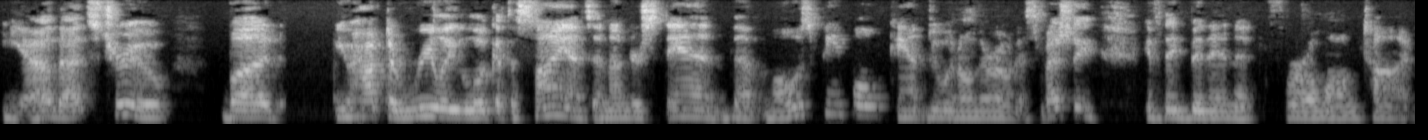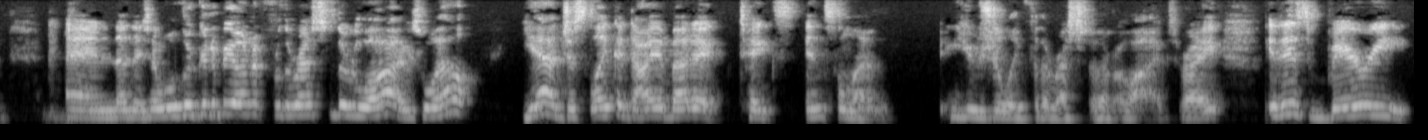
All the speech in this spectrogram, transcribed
yeah, that's true. But you have to really look at the science and understand that most people can't do it on their own, especially if they've been in it for a long time. And then they say, well, they're going to be on it for the rest of their lives. Well, yeah, just like a diabetic takes insulin usually for the rest of their lives, right? It is very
